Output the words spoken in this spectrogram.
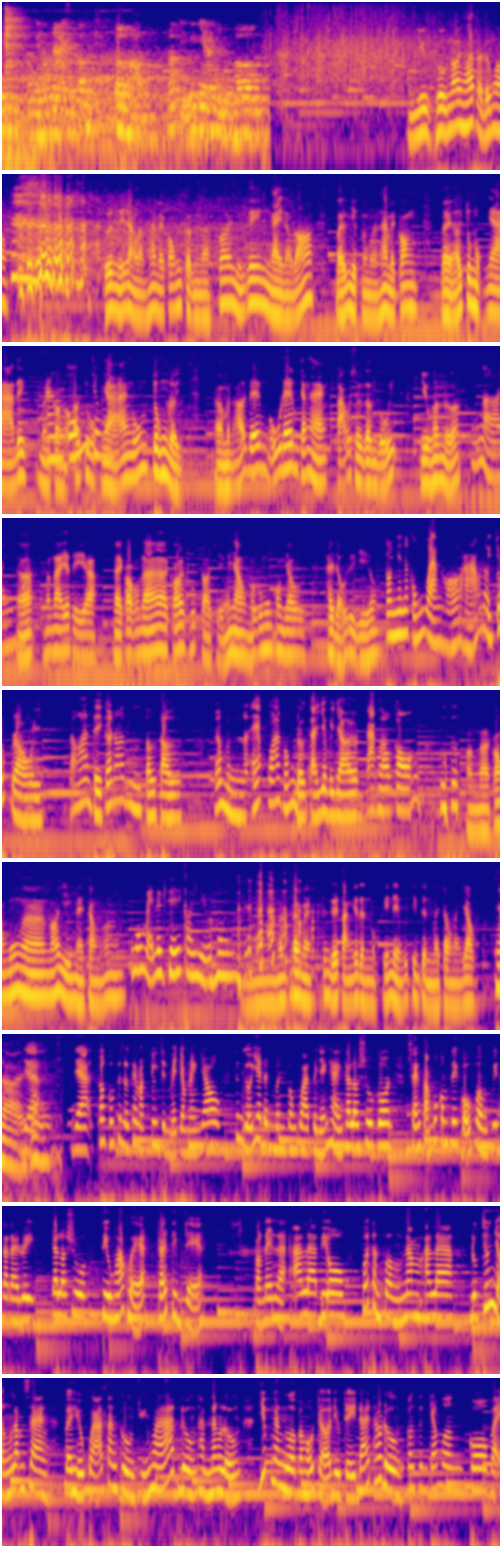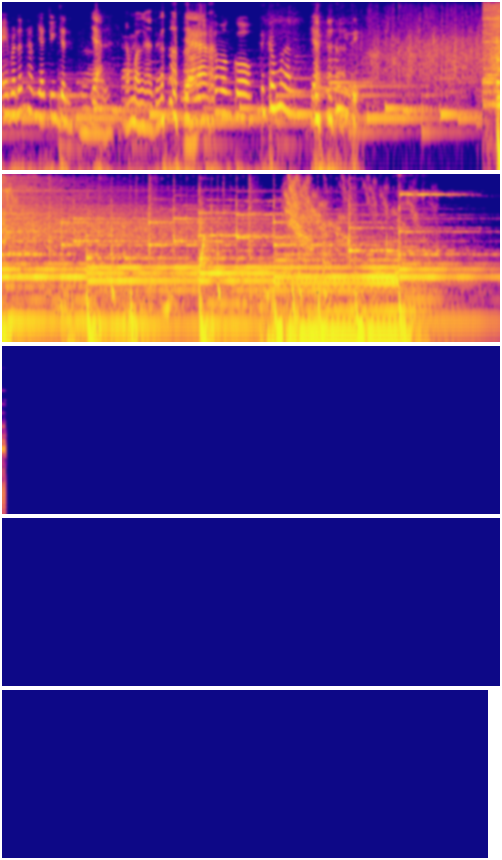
ngày hôm nay sẽ có cơ hội nói chuyện với nhau nhiều hơn hình như Khương nói hết rồi đúng không? Linh nghĩ rằng là hai mẹ con cũng cần à, có những cái ngày nào đó bảy nhật mà hai mẹ con về ở chung một nhà đi. Mình Ăn còn ở uống chung một chung. nhà ăn uống chung rồi à, mình ở đêm ngủ đêm chẳng hạn tạo cái sự gần gũi nhiều hơn nữa. Đúng rồi. Đó hôm nay á thì này con cũng đã có phút trò chuyện với nhau. Mà có muốn con dâu thay đổi điều gì không? Con như nó cũng hoàn họ hảo đôi chút rồi. Đó thì cái đó từ từ đó mình ép quá cũng được tại vì bây giờ đang lo con. Còn à, con muốn à, nói gì mẹ chồng con? Không? Con muốn mẹ nên chơi với con nhiều hơn. Ừ, nên thôi mẹ. Xin gửi tặng gia đình một kỷ niệm của chương trình mẹ chồng nàng dâu. Rồi Dạ. Dạ, con cũng xin được thay mặt chương trình Mẹ chồng nàng dâu Xin gửi gia đình mình phần quà từ nhãn hàng Calosure Gold Sản phẩm của công ty cổ phần Vita Dairy. Calosure, tiêu hóa khỏe, trái tim trẻ. Còn đây là Ala Bio với thành phần 5 Ala được chứng nhận lâm sàng về hiệu quả tăng cường chuyển hóa đường thành năng lượng, giúp ngăn ngừa và hỗ trợ điều trị đái tháo đường. Con xin cảm ơn cô và em đã đến tham gia chương trình. Dạ, cảm ơn ai nữa dạ, cảm ơn cô. Em cảm ơn anh Dạ, cảm ơn chị.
